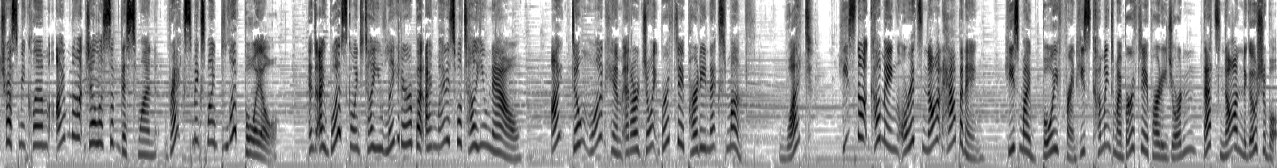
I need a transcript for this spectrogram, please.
Trust me, Clem, I'm not jealous of this one. Rex makes my blood boil. And I was going to tell you later, but I might as well tell you now. I don't want him at our joint birthday party next month. What? He's not coming, or it's not happening. He's my boyfriend. He's coming to my birthday party, Jordan. That's non negotiable.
